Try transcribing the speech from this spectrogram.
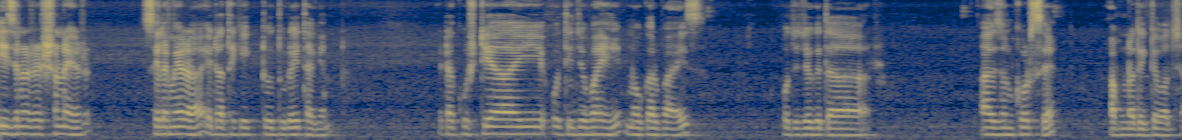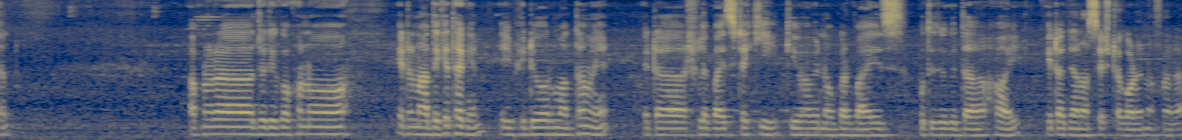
এই জেনারেশনের ছেলেমেয়েরা এটা থেকে একটু দূরেই থাকেন। এটা কুষ্টিয়ায় ঐতিহ্যবাহী নৌকার বাইস প্রতিযোগিতার আয়োজন করছে, আপনারা দেখতে পাচ্ছেন। আপনারা যদি কখনো এটা না দেখে থাকেন, এই ভিডিওর মাধ্যমে এটা আসলে বাইসটা কি, কীভাবে নৌকার বাইস প্রতিযোগিতা হয়, এটা জানার চেষ্টা করেন আপনারা।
